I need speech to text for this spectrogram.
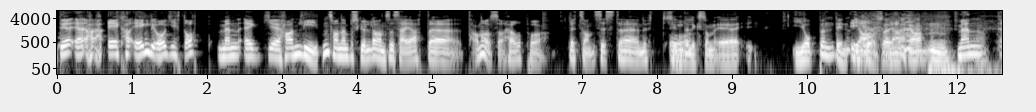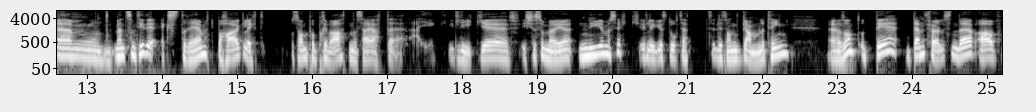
der, jeg, jeg har egentlig òg gitt opp, men jeg har en liten sånn en på skulderen som sier at uh, ta nå og hør på litt sånn siste nytt. Siden det liksom er jobben din. i Ja, ja. mm. Men, um, men samtidig ekstremt behagelig sånn på privaten å si at eh, nei, jeg liker ikke så mye ny musikk. Jeg liker stort sett litt sånn gamle ting. eh, Og sånt. Og det, den følelsen der av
